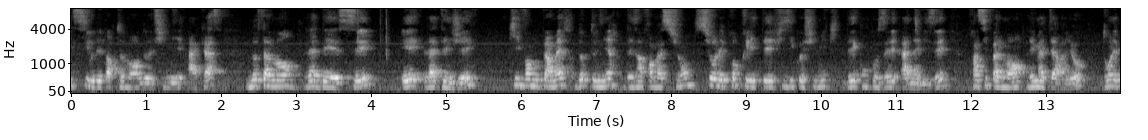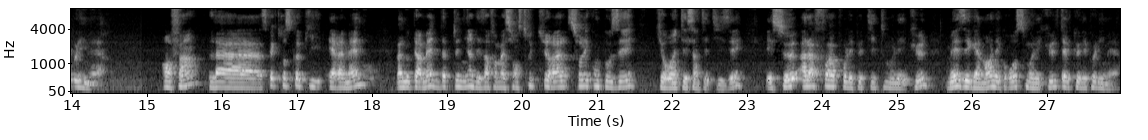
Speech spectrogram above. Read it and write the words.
ici au département de chimie ACAS, notamment la DSC et la TG, qui vont nous permettre d'obtenir des informations sur les propriétés physico-chimiques des composés analysés, principalement les matériaux, dont les polymères. Enfin, la spectroscopie RMN va nous permettre d'obtenir des informations structurales sur les composés qui auront été synthétisés, et ce, à la fois pour les petites molécules, mais également les grosses molécules telles que les polymères.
